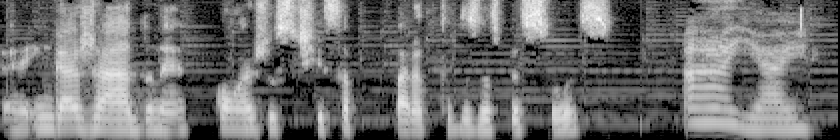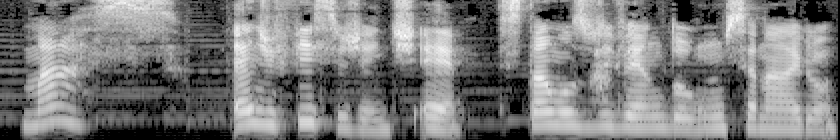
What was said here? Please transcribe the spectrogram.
é, engajado né com a justiça para todas as pessoas ai ai mas é difícil gente é estamos vivendo um cenário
